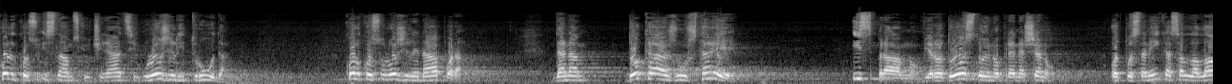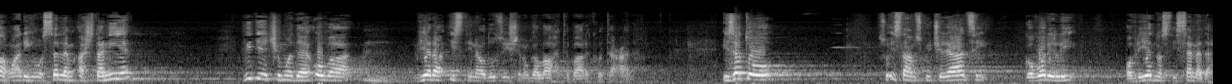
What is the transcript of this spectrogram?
koliko su islamski učinjaci uložili truda, koliko su uložili napora, da nam dokažu šta je ispravno, vjerodostojno prenešeno, od poslanika sallallahu alaihi wasallam, a šta nije, vidjet ćemo da je ova vjera istina od uzvišenog Allaha tabaraka wa ta'ala. I zato su islamski učenjaci govorili o vrijednosti senada,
